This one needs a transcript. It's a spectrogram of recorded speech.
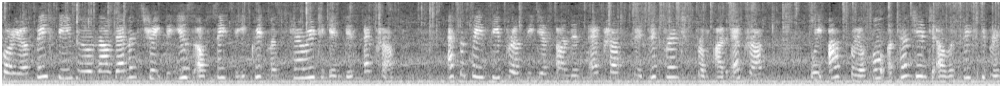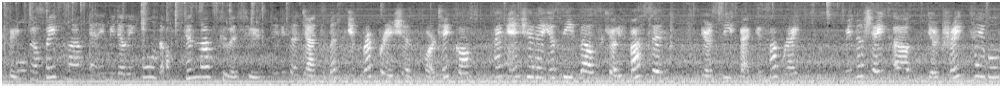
for your safety, we will now demonstrate the use of safety equipment carried in this aircraft. As the safety procedures on this aircraft are different from other aircraft, we ask for your full attention to our safety briefing. Remove your face mask and immediately pull the oxygen mask towards you. Ladies and gentlemen, in preparation for takeoff, kindly ensure that your seat belt is securely fastened, your seat back is upright, window shades up, your tray table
